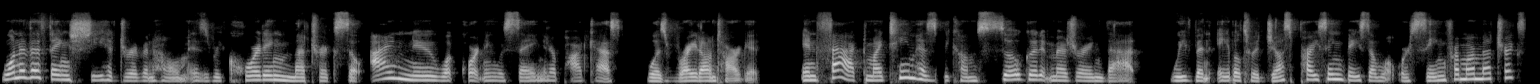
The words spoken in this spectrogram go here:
One of the things she had driven home is recording metrics. So I knew what Courtney was saying in her podcast was right on target. In fact, my team has become so good at measuring that We've been able to adjust pricing based on what we're seeing from our metrics.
